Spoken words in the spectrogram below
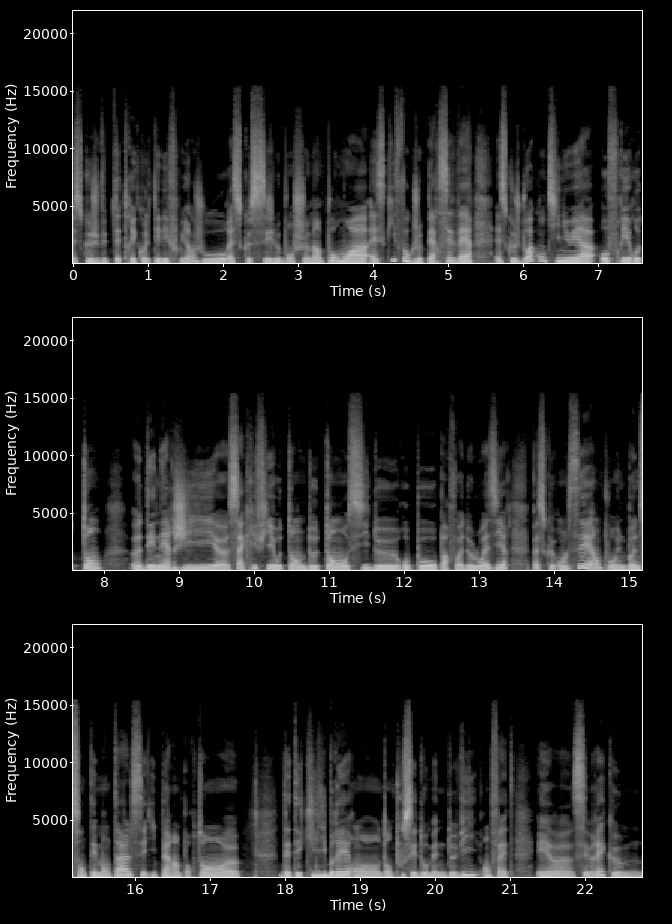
est-ce que je vais peut-être récolter des fruits un jour? Est-ce que c'est le bon chemin pour moi? Est-ce qu'il faut que je persévère? Est-ce que je dois continuer à offrir autant euh, d'énergie euh, sacrifier autant de temps aussi de repos parfois de loisirs? Parce qu'on le sait hein, pour une bonne santé mentale c'est hyper important euh, d'être équilibré dans tous ces domaines de vie en fait. Et c'est vrai que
